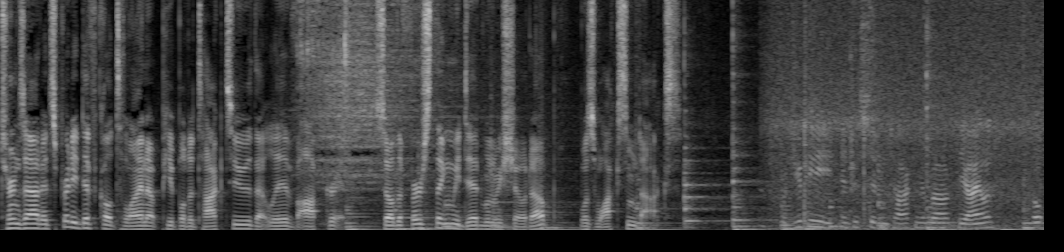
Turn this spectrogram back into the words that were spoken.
Turns out it's pretty difficult to line up people to talk to that live off grid. So the first thing we did when we showed up was walk some docks. Would you be interested in talking about the island? Oh.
